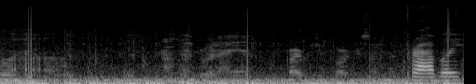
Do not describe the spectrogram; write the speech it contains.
Whoa, I don't remember what I had. Barbecue pork or something. probably.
